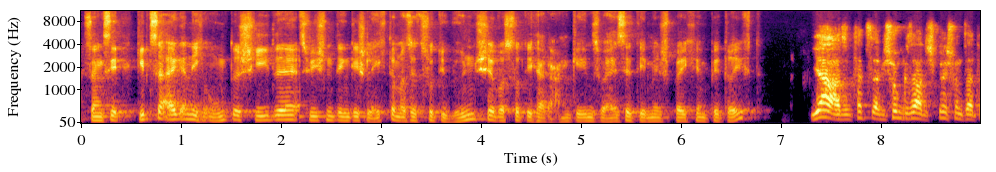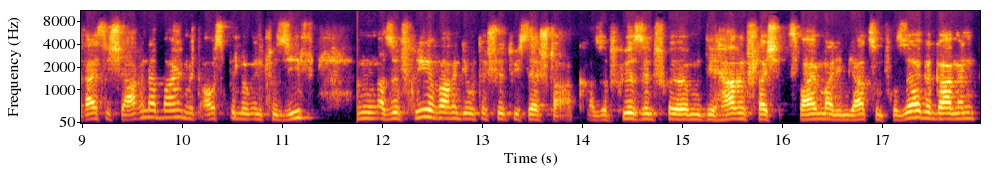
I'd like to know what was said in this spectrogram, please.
Sagen Sie, gibt es eigentlich Unterschiede zwischen den Geschlechtern, was jetzt so die Wünsche, was so die Herangehensweise dementsprechend betrifft? Ja, also tatsächlich habe ich schon gesagt, ich bin schon seit 30 Jahren dabei, mit Ausbildung inklusiv. Also früher waren die Unterschiede natürlich sehr stark. Also früher sind die Herren vielleicht zweimal im Jahr zum Friseur gegangen,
